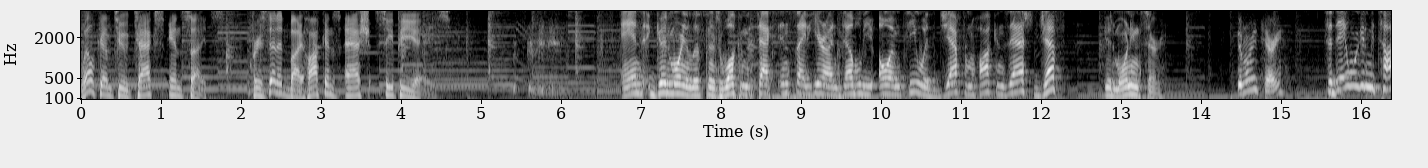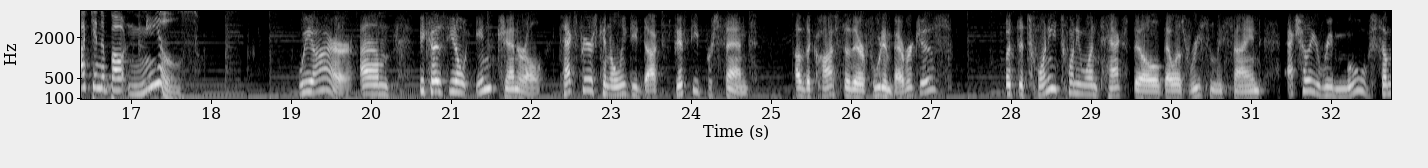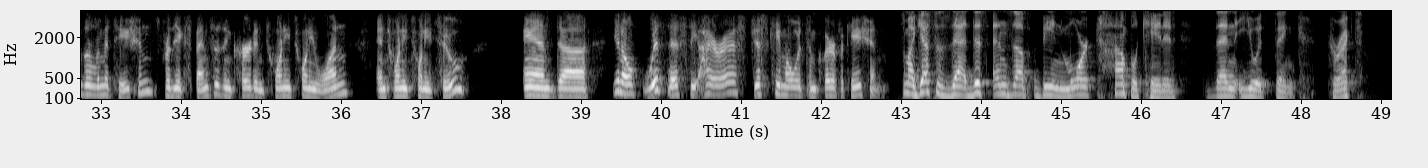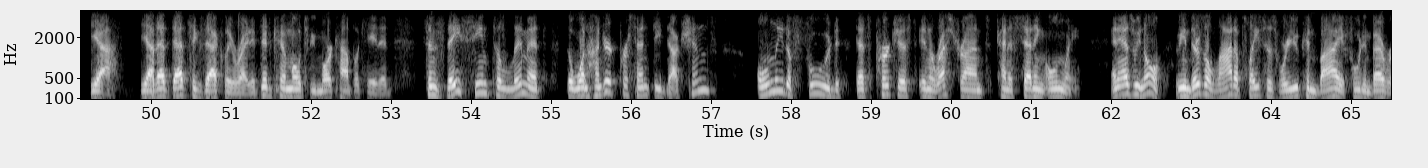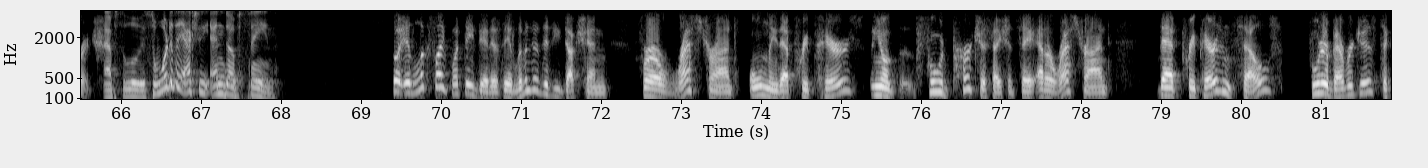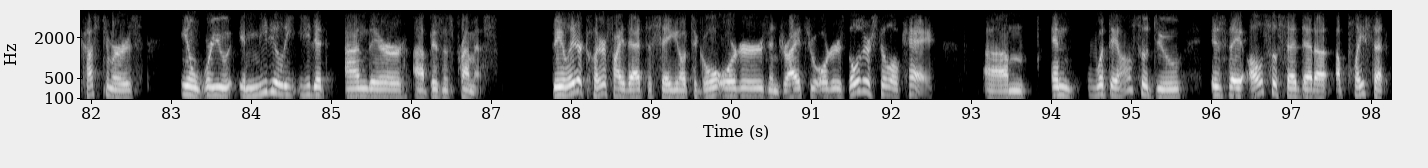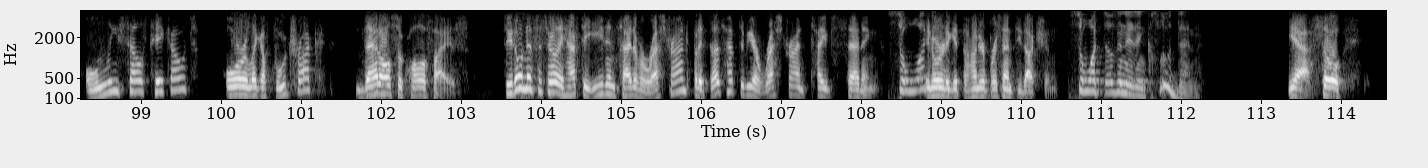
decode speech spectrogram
Welcome to Tax Insights, presented by Hawkins Ash CPAs. And good morning, listeners. Welcome to Tax Insight here on WOMT with Jeff from Hawkins Ash. Jeff, good morning, sir. Good morning, Terry. Today we're going to be talking about meals. We are. Um, because, you know, in general, taxpayers can only deduct 50% of the cost of their food and beverages. But the 2021 tax bill that was recently signed actually removed some of the limitations for the expenses incurred in 2021 and 2022. And, uh, you know, with this, the IRS just came out with some clarification. So, my guess is that this ends up being more complicated than you would think, correct? Yeah, yeah, that, that's exactly right. It did come out to be more complicated since they seem to limit the 100% deductions only to food that's purchased in a restaurant kind of setting only. And as we know, I mean, there's a lot of places where you can buy food and beverage. Absolutely. So, what do they actually end up saying? So, it looks like what they did is they limited the deduction for a restaurant only that prepares, you know, food purchased, I should say, at a restaurant that prepares and sells food or beverages to customers, you know, where you immediately eat it on their uh, business premise. They later clarified that to say, you know, to go orders and drive through orders, those are still okay. Um, and what they also do is they also said that a, a place that only sells takeout or like a food truck, that also qualifies. So you don't necessarily have to eat inside of a restaurant, but it does have to be a restaurant type setting. So what in order to get the 100% deduction. So what doesn't it include then? Yeah, so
